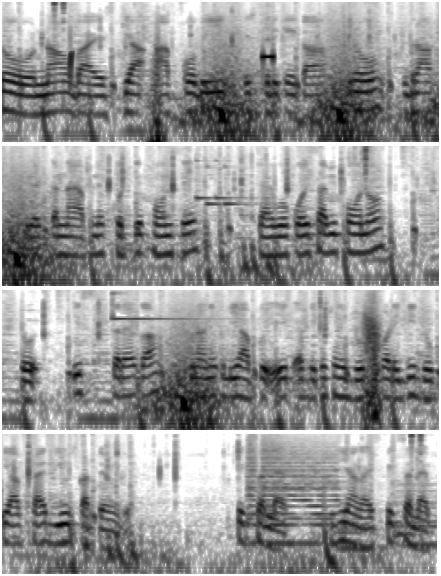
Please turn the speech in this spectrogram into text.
तो नाउ गाइस क्या आपको भी इस तरीके का ग्रो ग्राफ क्रिएट करना है अपने खुद के फ़ोन से? चाहे वो कोई सा भी फ़ोन हो। तो इस तरह का बनाने के लिए आपको एक एप्लीकेशन की ज़रूरत पड़ेगी, जो कि आप शायद यूज़ करते होंगे। पिक्सल लैब जी हाँ गाइस पिक्सल लैब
